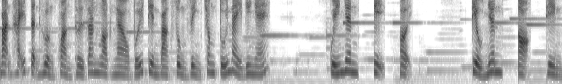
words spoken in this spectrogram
bạn hãy tận hưởng khoảng thời gian ngọt ngào với tiền bạc dùng rỉnh trong túi này đi nhé. Quý nhân, tỵ, hợi. Tiểu nhân, ngọ, thìn.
